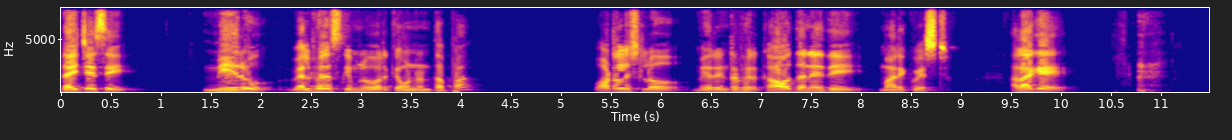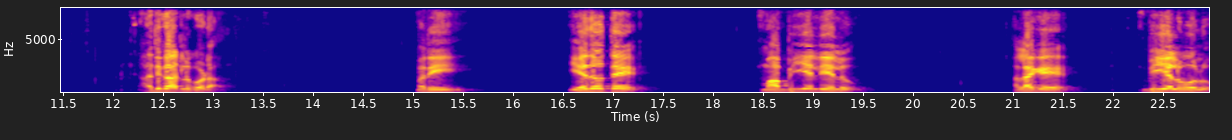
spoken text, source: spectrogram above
దయచేసి మీరు వెల్ఫేర్ స్కీమ్ల వరకే ఉండండి తప్ప ఓటర్ లిస్టులో మీరు ఇంటర్ఫీర్ కావద్దనేది మా రిక్వెస్ట్. అలాగే అధికారులు కూడా. మరి ఏదైతే మా బిఎల్ఏలు అలాగే బిఎల్ఓలు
